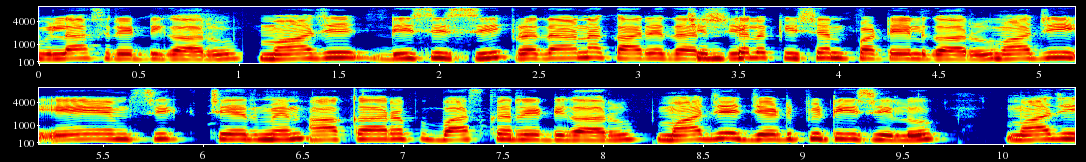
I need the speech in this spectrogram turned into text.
విలాస్ రెడ్డి గారు మాజీ డిసిసి ప్రధాన కార్యదర్శి చింతల కిషన్ పటేల్ గారు మాజీ ఏఎంసీ చైర్మన్ ఆకారపు భాస్కర్ రెడ్డి గారు మాజీ జెడ్పీటీసీలు మాజీ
